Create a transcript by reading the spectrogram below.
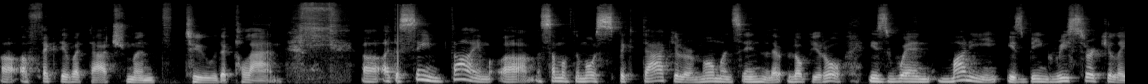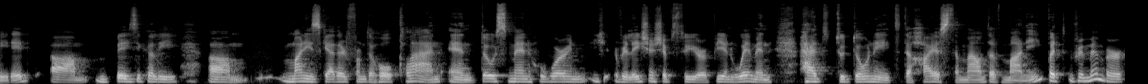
uh, affective attachment to the clan. Uh, at the same time, um, some of the most spectacular moments in Le is when money is being recirculated. Um, basically, um, money is gathered from the whole clan, and those men who were in relationships to European women had to donate the highest amount of money. But remember,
